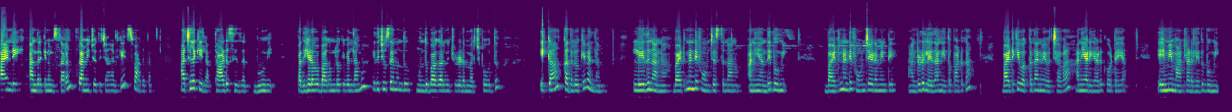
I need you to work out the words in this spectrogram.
హాయ్ అండి. అందరికీ నమస్కారం. రమి జ్యోతి ఛానల్కి స్వాగతం. అచలకీల థర్డ్ సీజన్ భూమి పదిహేడవ భాగంలోకి వెళ్దామా? ఇది చూసే ముందు ముందు భాగాలను చూడడం మర్చిపోవద్దు. ఇక కథలోకి వెళ్దాం. లేదు నాన్న బయట నుండి ఫోన్ చేస్తున్నాను అని అంది భూమి. బయట నుండి ఫోన్ చేయడం ఏంటి? అల్లుడు లేదా నీతో పాటుగా? బయటికి ఒక్కదానివి వచ్చావా? అని అడిగాడు కోటయ్య. ఏమీ మాట్లాడలేదు భూమి.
